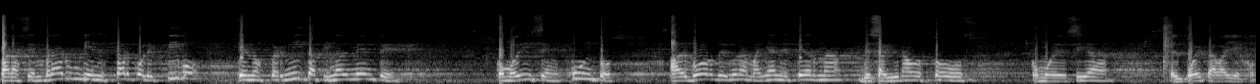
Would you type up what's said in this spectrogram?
para sembrar un bienestar colectivo que nos permita finalmente, como dicen, juntos al borde de una mañana eterna, desayunados todos, como decía el poeta Vallejo.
